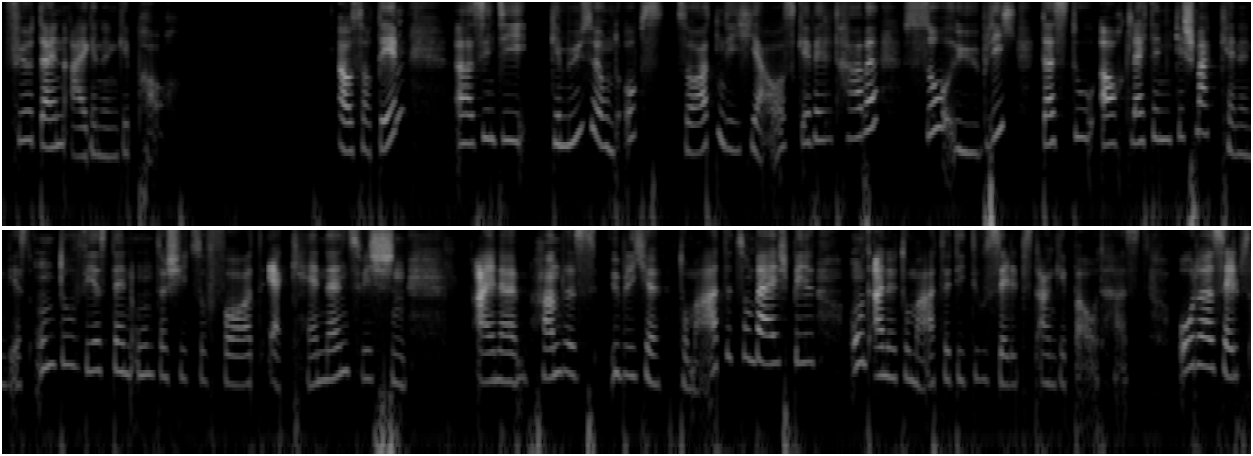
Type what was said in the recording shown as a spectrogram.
für deinen eigenen Gebrauch. Außerdem äh, sind die Gemüse- und Obstsorten, die ich hier ausgewählt habe, so üblich, dass du auch gleich den Geschmack kennen wirst und du wirst den Unterschied sofort erkennen zwischen eine handelsübliche Tomate zum Beispiel und eine Tomate, die du selbst angebaut hast. Oder selbst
